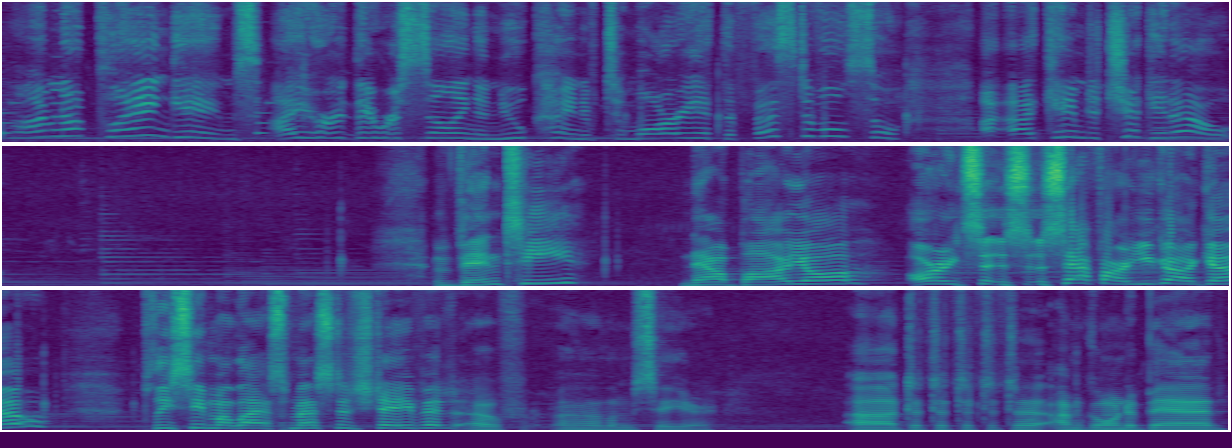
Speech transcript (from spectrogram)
I'm not playing games. I heard they were selling a new kind of temari at the festival, so I, I came to check it out. Venti, now bye, y'all. All right, S- S- Sapphire, you gotta go. Please see my last message, David. Oh, uh, let me see here. Uh, da, da, da. I'm going to bed.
